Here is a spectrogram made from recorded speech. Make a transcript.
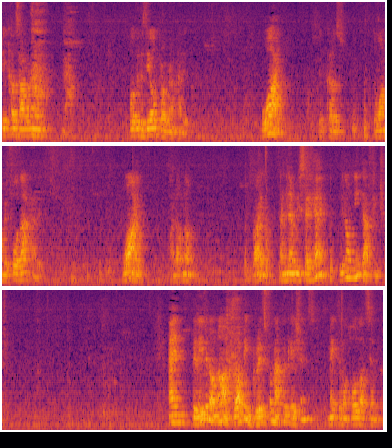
Because I want to, well, because the old program had it. Why? Because the one before that had it. Why? I don't know. Right? And then we say, hey, we don't need that feature. And believe it or not, dropping grids from applications make them a whole lot simpler.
